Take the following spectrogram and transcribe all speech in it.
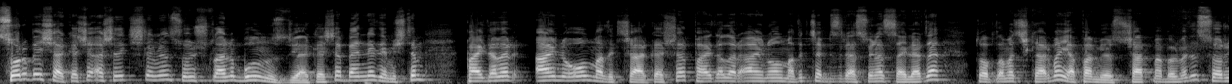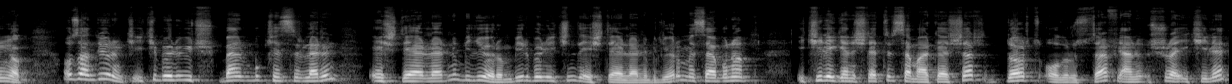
Soru 5 arkadaşlar aşağıdaki işlemlerin sonuçlarını bulunuz diyor arkadaşlar. Ben ne demiştim? Paydalar aynı olmadıkça arkadaşlar paydalar aynı olmadıkça biz rasyonel sayılarda toplama çıkarma yapamıyoruz. Çarpma bölmede sorun yok. O zaman diyorum ki 2 bölü 3 ben bu kesirlerin eş değerlerini biliyorum. 1 bölü 2'nin de eş değerlerini biliyorum. Mesela bunu 2 ile genişletirsem arkadaşlar 4 olur üst taraf. Yani şurayı 2 ile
